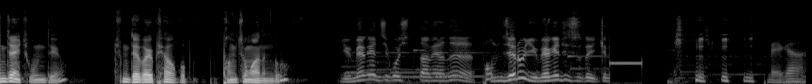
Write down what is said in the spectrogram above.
굉장히 좋은데요? 중대 발표하고 방종하는 거? 유명해지고 싶다면은 범죄로 유명해질 수도 있긴 내가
